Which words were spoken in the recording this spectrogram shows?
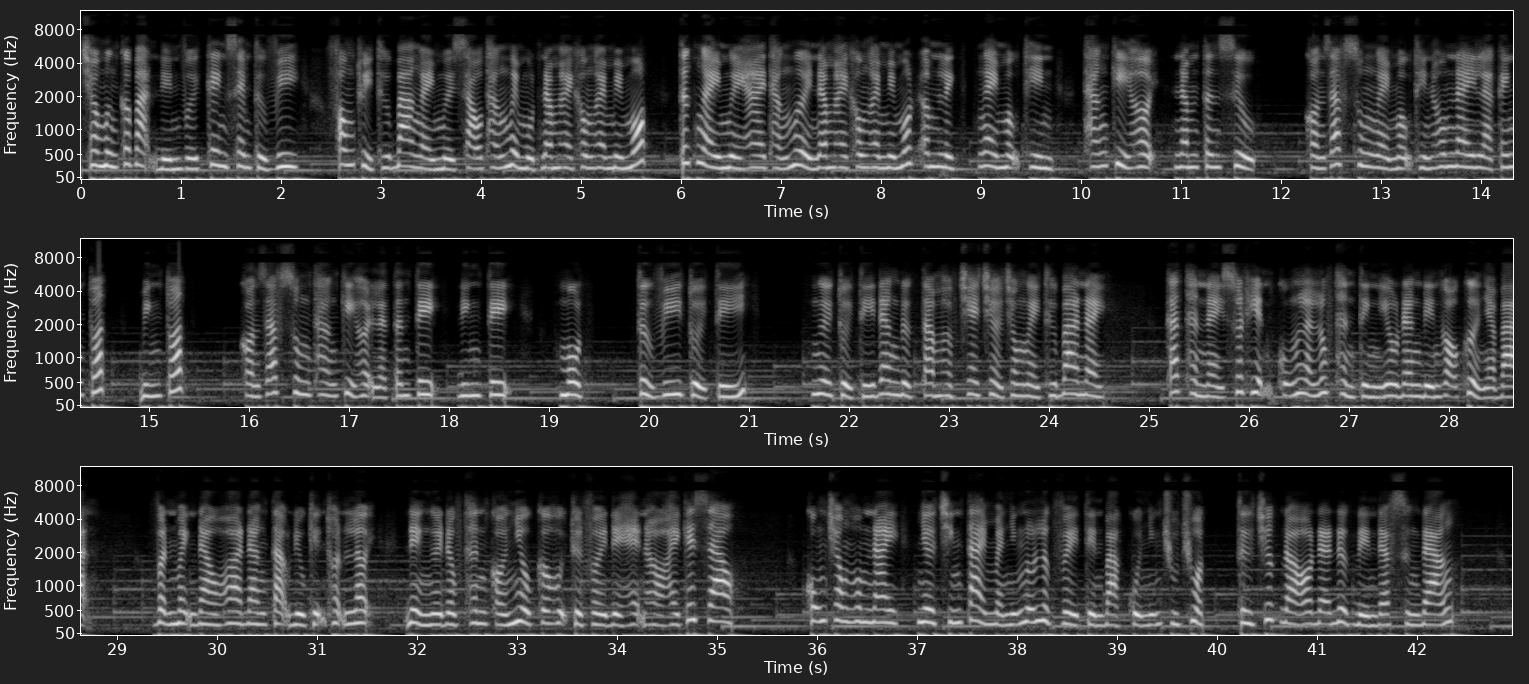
Chào mừng các bạn đến với kênh xem tử vi, phong thủy thứ ba ngày 16 tháng 11 năm 2021, tức ngày 12 tháng 10 năm 2021 âm lịch, ngày Mậu Thìn, tháng Kỷ Hợi, năm Tân Sửu. Còn giáp xung ngày Mậu Thìn hôm nay là Canh Tuất, Bính Tuất. Còn giáp xung tháng Kỷ Hợi là Tân Tỵ, Đinh Tỵ. 1. Tử vi tuổi Tý. Người tuổi Tý đang được tam hợp che chở trong ngày thứ ba này. Các thần này xuất hiện cũng là lúc thần tình yêu đang đến gõ cửa nhà bạn. Vận mệnh đào hoa đang tạo điều kiện thuận lợi, để người độc thân có nhiều cơ hội tuyệt vời để hẹn hò hay kết giao. Cũng trong hôm nay, nhờ chính tài mà những nỗ lực về tiền bạc của những chú chuột, từ trước đó đã được đền đáp xứng đáng.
